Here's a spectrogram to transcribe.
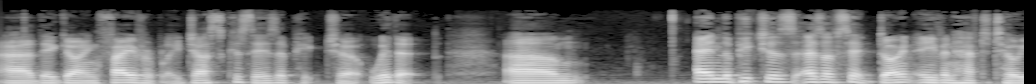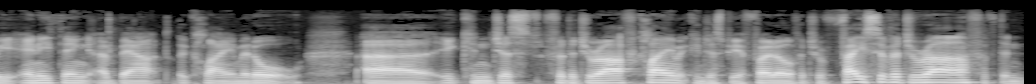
they're going favourably just because there's a picture with it. Um, and the pictures, as I've said, don't even have to tell you anything about the claim at all. Uh, it can just, for the giraffe claim, it can just be a photo of a face of a giraffe, of the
